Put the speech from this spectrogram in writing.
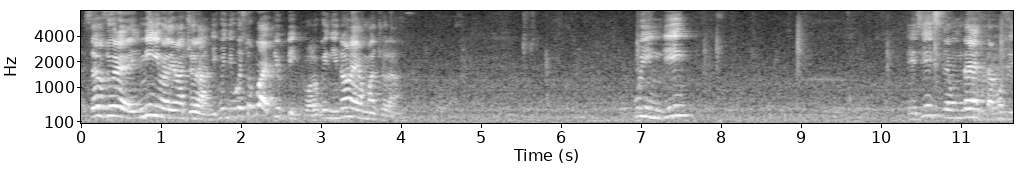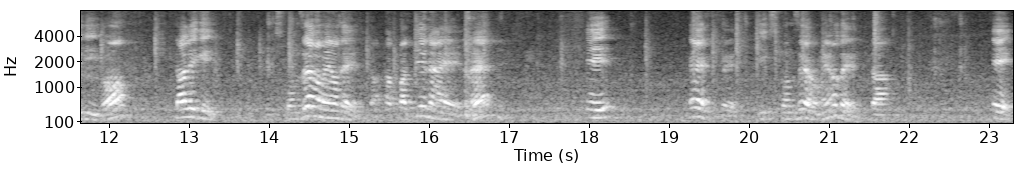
L'estremo superiore è il minimo dei maggioranti quindi questo qua è più piccolo quindi non è un maggiorante. Quindi esiste un delta positivo tale che x con 0 meno delta appartiene a L e f x con 0 meno delta è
